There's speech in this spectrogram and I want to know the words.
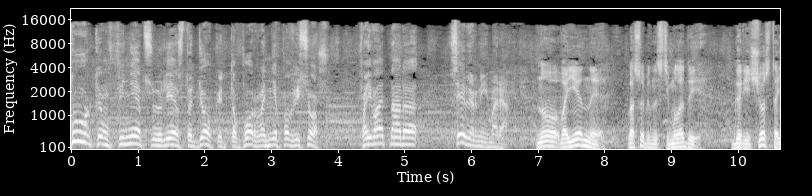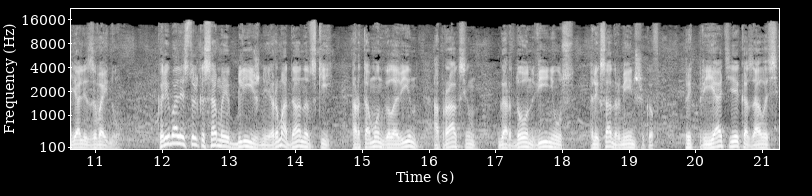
Туркам в Венецию лез-то дёкать-то ворно не повесешь. Воевать надо северные моря. Но военные, в особенности молодые, горячо стояли за войну. Колебались только самые ближние – Рамадановский, Артамон Головин, Апраксин, Гордон, Виниус – Александр Меньшиков. Предприятие казалось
